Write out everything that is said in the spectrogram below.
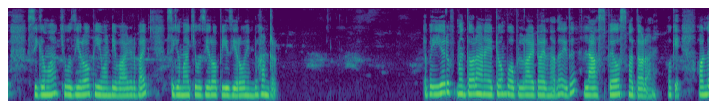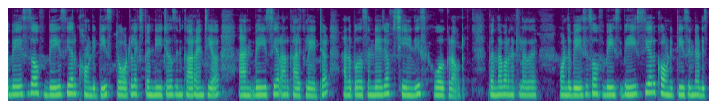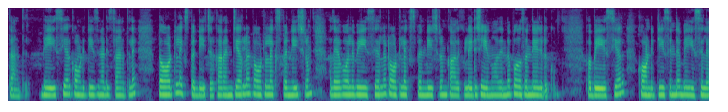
sigma q zero p one divided by sigma q zero p zero into hundred അപ്പോൾ ഈ ഒരു മെത്തേഡാണ് ഏറ്റവും പോപ്പുലർ ആയിട്ട് വരുന്നത്. ഇത് ലാസ്പേഴ്സ് പേഴ്സ് മെത്തേഡാണ് okay on the basis of base year quantities total expenditures in current year and base year are calculated and the percentage of changes worked out അപ്പോൾ എന്താ പറഞ്ഞിട്ടുള്ളത്? On the basis of base base year ക്വാണ്ടിറ്റീസിന്റെ അടിസ്ഥാനത്തിൽ. Base year ക്വാണ്ടിറ്റീസിന്റെ അടിസ്ഥാനത്തിൽ total expenditure current ഇയറിലെ total എക്സ്പെൻഡിച്ചറും അതേപോലെ base ഇയറിലെ ടോട്ടൽ എക്സ്പെൻഡിച്ചറും കാൽക്കുലേറ്റ് ചെയ്യുന്നു. അതിന്റെ പെർസെന്റേജ് എടുക്കും. അപ്പോൾ ബേസ് ഇയർ ക്വാണ്ടിറ്റീസിന്റെ ബേസിൽ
